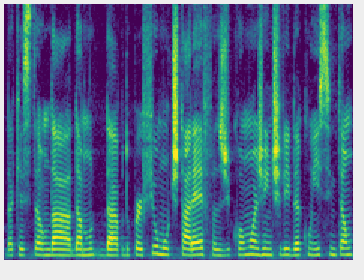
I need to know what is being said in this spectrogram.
da questão da, da, da, do perfil multitarefas, de como a gente lida com isso. Então,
